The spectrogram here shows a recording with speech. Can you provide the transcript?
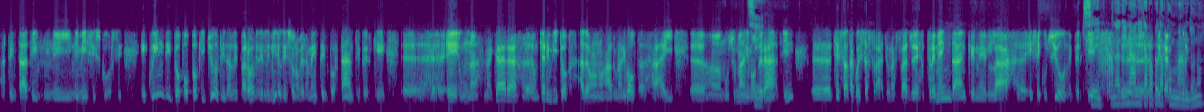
attentati nei, nei, mesi scorsi. E quindi dopo pochi giorni dalle parole dell'Emiro che sono veramente importanti perché eh, è una, una chiara, eh, un chiaro invito ad, un, ad, una rivolta ai eh, musulmani sì. moderati, eh, c'è stata questa strage, una strage tremenda anche nella eh, esecuzione. Perché, sì, una dinamica eh, proprio da comando, no?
